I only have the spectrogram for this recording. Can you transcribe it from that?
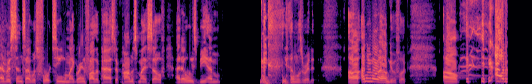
Ever since I was 14, when my grandfather passed, I promised myself I'd always be M. you almost read it. Uh, I don't know. I don't give a fuck. Um, I don't-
